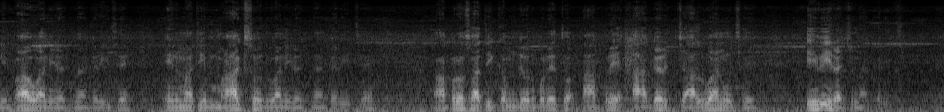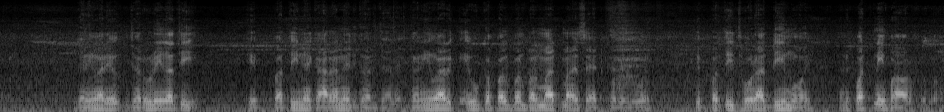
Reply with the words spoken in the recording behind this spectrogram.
નિભાવવાની રચના કરી છે. એમાંથી માર્ગ શોધવાની રચના કરી છે. આપણો સાથી કમજોર પડે તો આપણે આગળ ચાલવાનું છે એવી રચના કરી છે. ઘણીવાર એવું જરૂરી નથી કે પતિને કારણે જ ઘર ચાલે. ઘણીવાર એવું કપલ પણ પરમાત્માએ સેટ કરેલું હોય કે પતિ થોડા ધીમ હોય અને પત્ની પાવરફુલ હોય.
